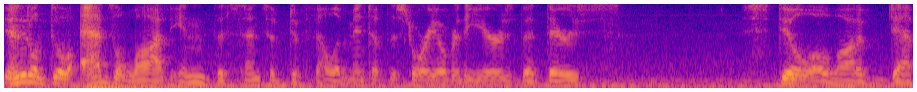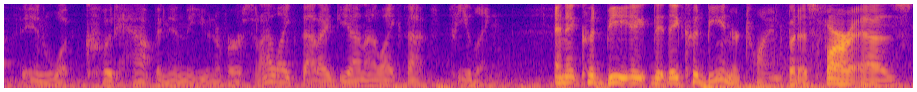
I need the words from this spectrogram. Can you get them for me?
And it'll, it'll adds a lot in the sense of development of the story over the years that there's still a lot of depth in what could happen in the universe. And I like that idea and I like that feeling. And it could be it, they- they could be intertwined, but as far as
